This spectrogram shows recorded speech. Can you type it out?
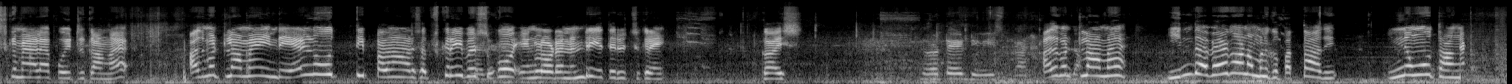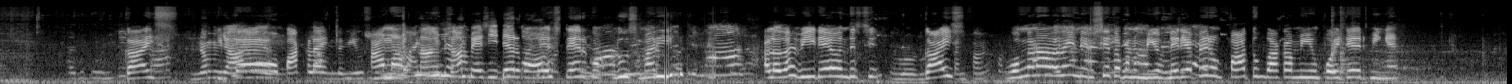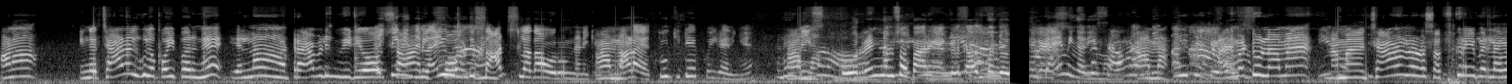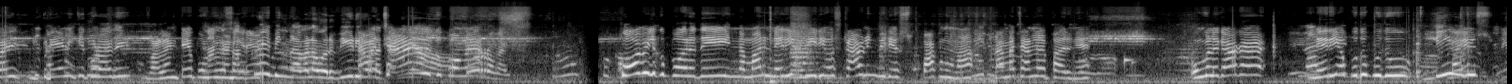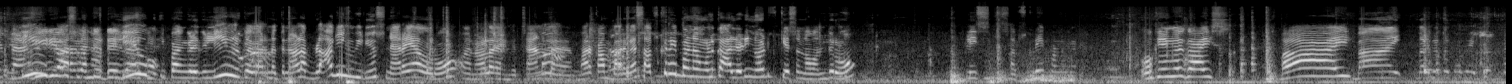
சப்ஸ்கிரைபர்ஸ்க்கு மேலே போயிட்டுருக்காங்க. அது மட்டும் இல்லாமல் இந்த எழுநூற்றி பதினாலு சப்ஸ்கிரைபர்ஸுக்கும் எங்களோட நன்றியை தெரிவிச்சுக்கிறேன். காய்ஸ் அது மட்டும் இல்லாமல் இந்த வேகம் நம்மளுக்கு பத்தாது. இன்னமும் தாங்க. காய்ஸ் பார்க்கல இந்த வியூஸ் ஆமா. இப்பதான் பேசிட்டே இருக்கோம். பேசிட்டே இருக்கும். லூஸ் மாதிரி. அவ்வளோதான் வீடே வந்துருச்சு. காய்ஸ் உங்களால தான் இந்த விஷயத்த பண்ண முடியும். நிறைய பேர் பார்த்தும் பார்க்காமையும் போயிட்டே இருப்பீங்க. ஆனால் எங்கள் சேனலுக்குள்ளே போய் பாருங்க எல்லாம் டிராவலிங் வீடியோ லைவ் வந்து ஷார்ட்ஸ்ல தான் வரும்னு நினைக்கிறேன். அதனால தூக்கிட்டே போயிடாதீங்க. ஒரு ரெண்டு நிமிஷம் பாருங்க எங்களுக்கு அது கொஞ்சம் அது மட்டும் இல்லாமல் நம்ம சேனலோட சப்ஸ்கிரைபர் லெவல் இப்படியே நிற்க கூடாது நாங்க நினைக்கிறேன். சப்ஸ்கிரைபிங் லெவல்ல ஒரு வீடியோ சேனலுக்கு போங்க. கோவிலுக்கு போகிறது இந்த மாதிரி நிறைய வீடியோஸ் டிராவலிங் வீடியோஸ் பார்க்கணுன்னா நம்ம சேனலை பாருங்க. உங்களுக்காக நிறைய புது புது லீவ்ஸ் வீடியோஸ் வந்துட்டு லீவ் இப்போ எங்களுக்கு லீவ் இருக்க காரணத்தினால பிளாகிங் வீடியோஸ் நிறையா வரும். அதனால எங்கள் சேனலை மறக்காம பாருங்க. சப்ஸ்கிரைப் பண்ணவங்களுக்கு ஆல்ரெடி நோட்டிஃபிகேஷன் வந்துடும் ப்ளீஸ் சப்ஸ்கிரைப் பண்ணுங்க. ஓகேங்க காய்ஸ் பாய் பாய் பாய் பாய் பாய்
